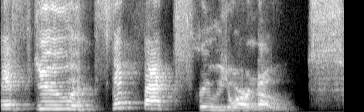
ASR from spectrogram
If you flip back through your notes,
